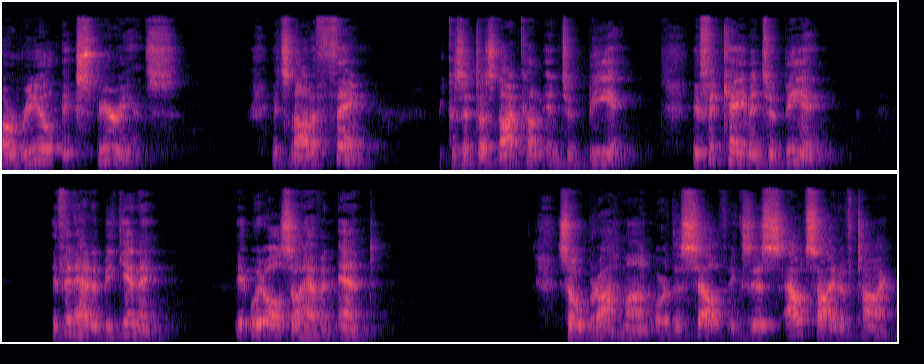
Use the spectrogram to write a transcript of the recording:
a real experience. It's not a thing because it does not come into being. If it came into being, if it had a beginning, it would also have an end. So Brahman, or the self, exists outside of time.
